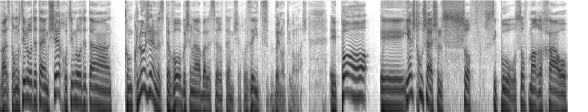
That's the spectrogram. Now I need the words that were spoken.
ואז אתם רוצים לראות את ההמשך, רוצים לראות את ה-conclusion, אז תבואו בשנה הבאה לסרט ההמשך, וזה עצבן אותי ממש. אה, פה אה, יש תחושה של סוף סיפור, סוף מערכה, או,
